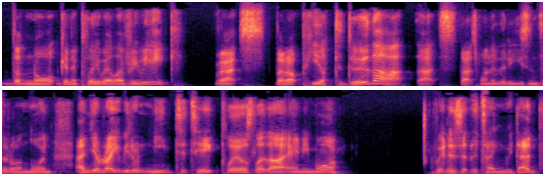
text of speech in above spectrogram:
they're not going to play well every week. That's they're up here to do that. That's that's one of the reasons they're on loan. And you're right, we don't need to take players like that anymore. Whereas at the time we did,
